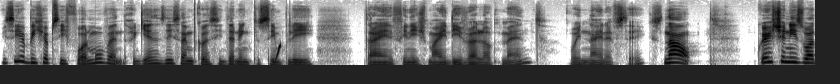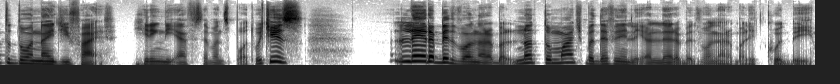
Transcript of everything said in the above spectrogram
We see a bishop c4 move and against this I'm considering to simply try and finish my development with knight f6. Now, question is what to do on knight g5, hitting the f7 spot, which is a little bit vulnerable. Not too much, but definitely a little bit vulnerable it could be.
